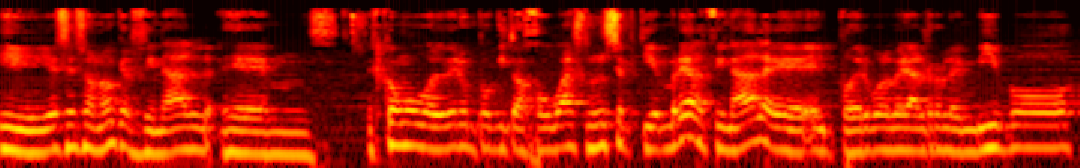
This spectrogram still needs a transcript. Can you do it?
y es eso, ¿no? Que al final eh, es como volver un poquito a Hogwarts, ¿no? En septiembre, al final, eh, el poder volver al rol en vivo.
